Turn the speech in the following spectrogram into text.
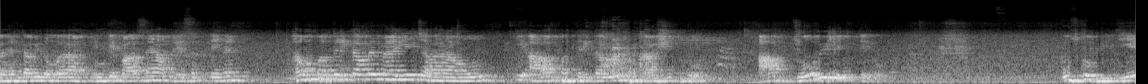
बहन का भी नंबर इनके पास है, आप ले सकते हैं। हम पत्रिका में, मैं ये चाह रहा हूँ कि आप पत्रिका में प्रकाशित हो। आप जो भी लिखते हो, उसको भेजिए,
